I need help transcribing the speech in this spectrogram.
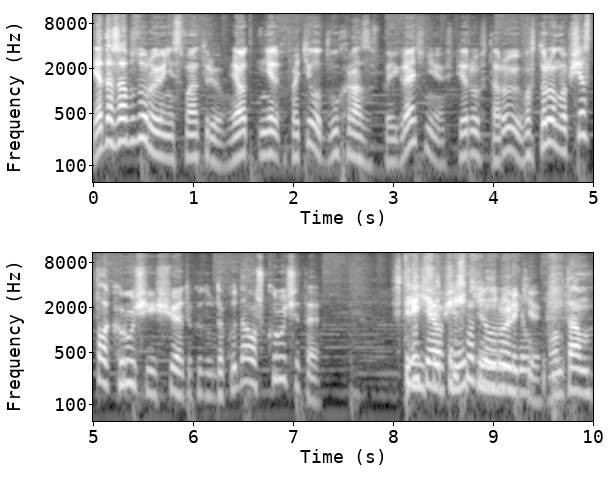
я даже обзор ее не смотрю. Я вот мне хватило двух разов поиграть в нее, в первую, вторую. Во вторую он вообще стал круче еще. Я такой думаю, да куда уж круче-то? В третьей я вообще смотрел ролики. Видел. Он там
